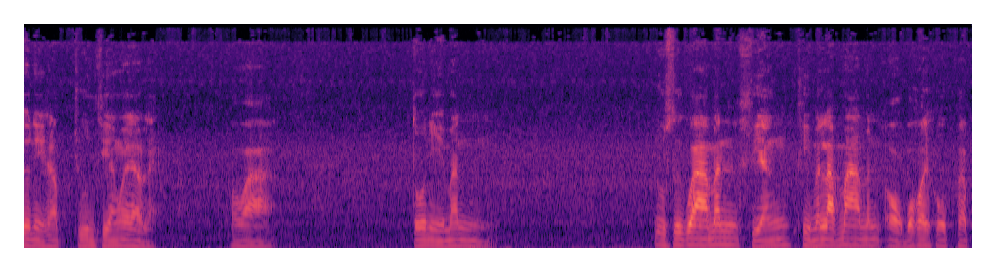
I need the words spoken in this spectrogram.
ตัวนี้ครับ จูนเสียงไว้แล้วแหละ ราะว่า ตัวนี้มัน รู้สึกว่ามันเสียงที่มันรับมามันออกบ่ค่อยครบครับ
